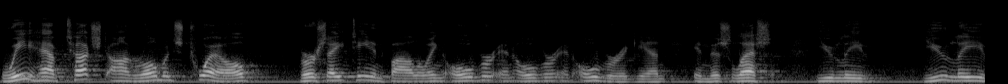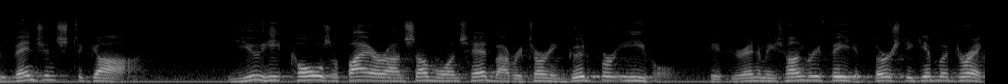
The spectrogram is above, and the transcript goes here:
We have touched on Romans 12, verse 18 and following, over and over and over again in this lesson. You leave, you leave vengeance to God. You heap coals of fire on someone's head by returning good for evil. If your enemy's hungry, feed him. Thirsty, give him a drink.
